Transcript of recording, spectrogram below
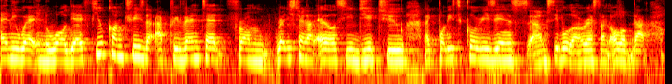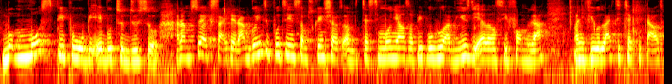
anywhere in the world. There are a few countries that are prevented from registering an LLC due to like political reasons, um, civil unrest, and all of that. But most people will be able to do so. And I'm so excited. I'm going to put in some screenshots of the testimonials of people who have used the LLC formula. And if you would like to check it out,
